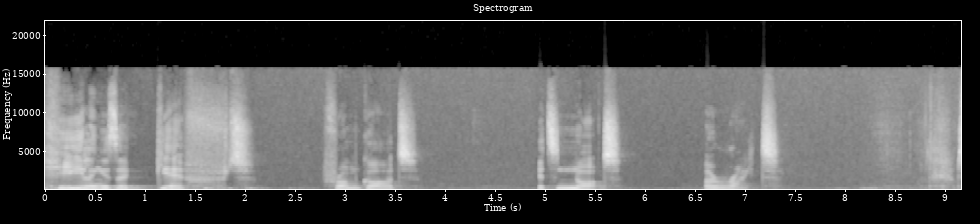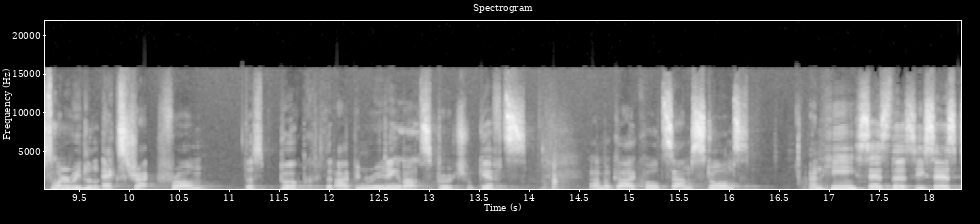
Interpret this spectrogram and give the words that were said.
Healing is a gift from God, it's not a right. Just want to read a little extract from this book that I've been reading about spiritual gifts. I'm a guy called Sam Storms, and he says this He says,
